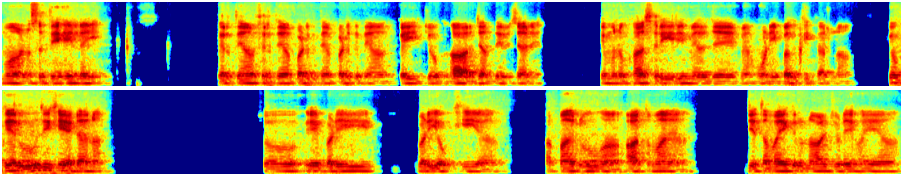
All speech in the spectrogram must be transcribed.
ਮਾਨਸ ਦੇਹ ਲਈ। ਫਿਰਦਿਆਂ ਫਿਰਦਿਆਂ, ਭਟਕਦਿਆਂ ਭਟਕਦਿਆਂ ਕਈ ਯੁੱਗ ਹਾਰ ਜਾਂਦੇ ਵਿਚਾਰੇ, ਕਿ ਮਨੁੱਖਾ ਸਰੀਰ ਹੀ ਮਿਲ ਜਾਏ, ਮੈਂ ਹੋਣੀ ਭਗਤੀ ਕਰਨਾ ਕਿਉਂਕਿ ਰੂਹ ਦੀ ਖੇਡ ਆ ਨਾ। ਸੋ ਇਹ ਬੜੀ ਬੜੀ ਔਖੀ ਆ। ਆਪਾਂ ਰੂਹ ਆ, ਆਤਮਾ ਆ। ਜੇ ਤਾਂ ਵਾਹਿਗੁਰੂ ਨਾਲ ਜੁੜੇ ਹੋਏ ਆ,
